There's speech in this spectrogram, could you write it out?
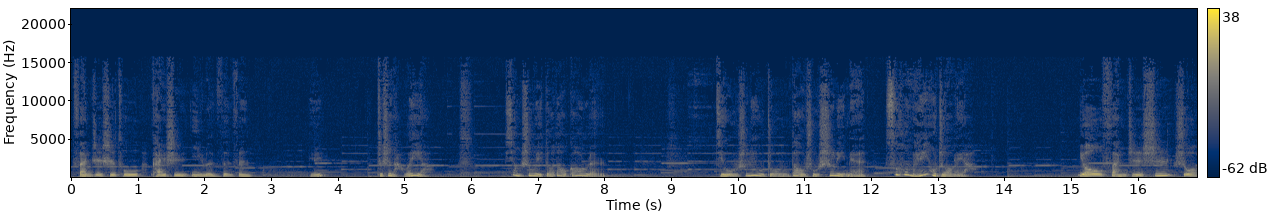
范志师徒开始议论纷纷。咦，这是哪位呀？像是位得道高人。九十六种道术师里面似乎没有这位啊。有范志师说。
